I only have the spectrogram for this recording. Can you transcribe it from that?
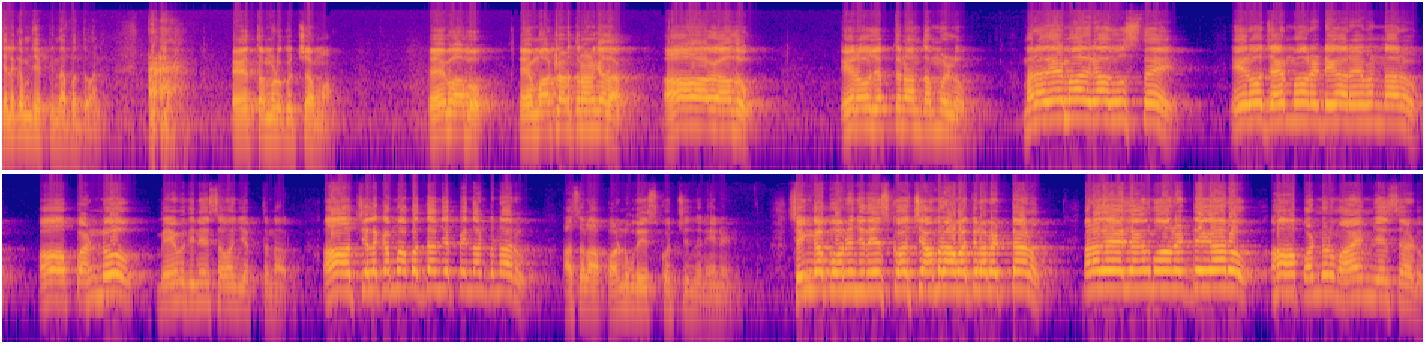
చిలకం చెప్పింది అబద్ధం అని. ఏ తమ్ముడు కూర్చోమ్మా. ఏ బాబు ఏం మాట్లాడుతున్నాను కదా? ఆ కాదు. ఏ రోజు చెప్తున్నాను తమ్ముళ్ళు. మరి అదే మాదిరిగా చూస్తే ఏ రోజు జగన్మోహన్ రెడ్డి గారు ఏమన్నారు? ఆ పండు మేము తినేసామని చెప్తున్నారు. ఆ చిలకమ్మ అబద్ధం చెప్పింది అంటున్నారు అసలు ఆ పండుగ తీసుకొచ్చింది నేనండి సింగపూర్ నుంచి తీసుకొచ్చి అమరావతిలో పెట్టాను. మరి అదే జగన్మోహన్ రెడ్డి గారు ఆ పండును మాయం చేశాడు.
